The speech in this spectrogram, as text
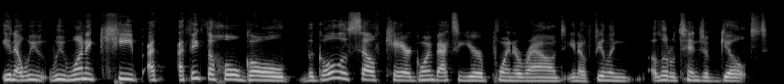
you know we we want to keep I, I think the whole goal the goal of self-care going back to your point around you know feeling a little tinge of guilt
